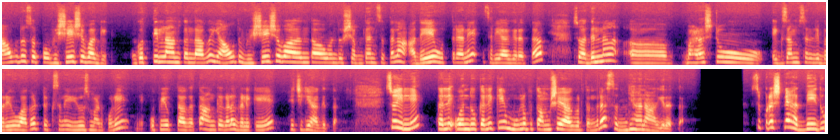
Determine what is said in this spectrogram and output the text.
ಯಾವುದು ಸ್ವಲ್ಪ ವಿಶೇಷವಾಗಿ ಗೊತ್ತಿಲ್ಲ ಅಂತಂದಾಗ ಯಾವುದು ವಿಶೇಷವಾದಂಥ ಒಂದು ಶಬ್ದ ಅನಿಸುತ್ತಲ್ಲ, ಅದೇ ಉತ್ತರನೇ ಸರಿಯಾಗಿರುತ್ತೆ. ಸೊ ಅದನ್ನು ಬಹಳಷ್ಟು ಎಕ್ಸಾಮ್ಸಲ್ಲಿ ಬರೆಯುವಾಗ ಟ್ರಿಕ್ಸನ್ನು ಯೂಸ್ ಮಾಡ್ಕೊಳ್ಳಿ ಉಪಯುಕ್ತ ಆಗುತ್ತೆ, ಅಂಕಗಳ ಗಳಿಕೆಯೇ ಹೆಚ್ಚಿಗೆ ಆಗುತ್ತೆ. ಸೊ ಇಲ್ಲಿ ಕಲಿ, ಒಂದು ಕಲಿಕೆಯ ಮೂಲಭೂತ ಅಂಶ ಯಾಗಿರುತ್ತಂದ್ರೆ ಸಜ್ಞಾನ ಆಗಿರುತ್ತೆ. ಸೊ ಪ್ರಶ್ನೆ ಹದಿನೈದು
